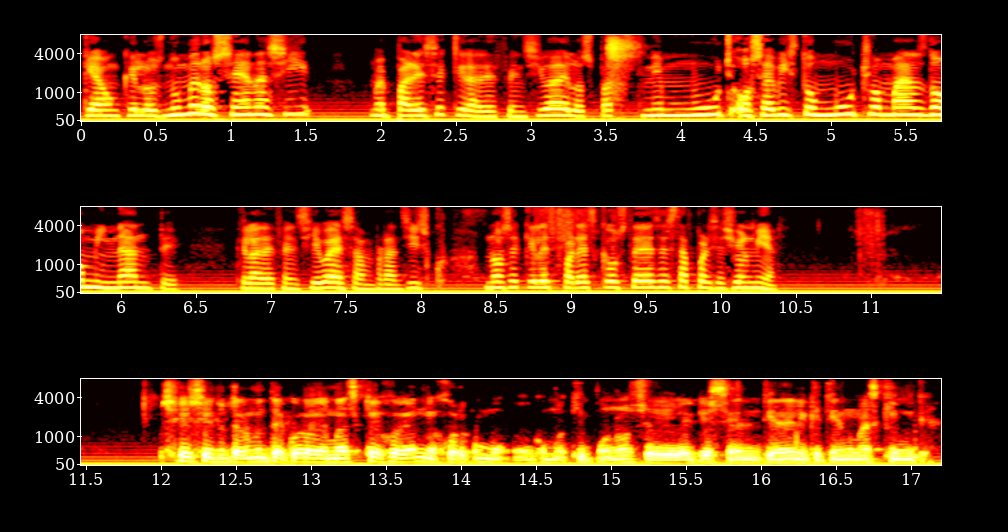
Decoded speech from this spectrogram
que aunque los números sean así, me parece que la defensiva de los Pats tiene mucho, o se ha visto mucho más dominante que la defensiva de San Francisco. No sé qué les parezca a ustedes esta apreciación mía. Sí, sí, totalmente de acuerdo. Además que juegan mejor como, como equipo, ¿no? Se ve que se entienden y que tienen más química.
